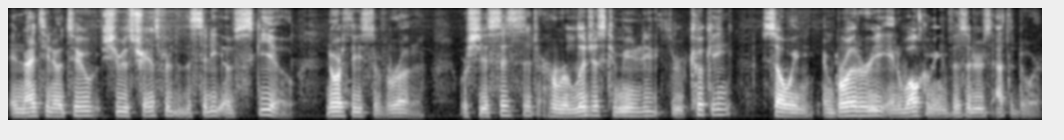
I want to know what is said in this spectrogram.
In 1902, she was transferred to the city of Schio, northeast of Verona, where she assisted her religious community through cooking, sewing, embroidery, and welcoming visitors at the door.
